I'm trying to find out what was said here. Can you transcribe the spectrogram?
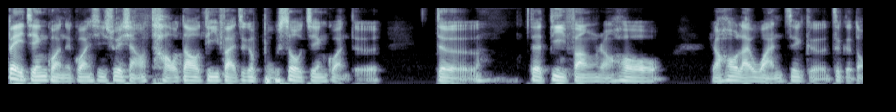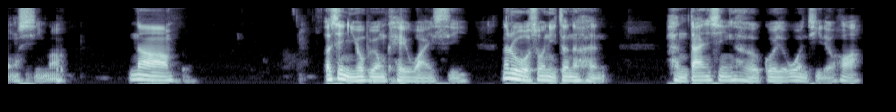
被监管的关系，所以想要逃到 DeFi 这个不受监管的的的地方，然后然后来玩这个这个东西吗？那而且你又不用 KYC，那如果说你真的很很担心合规的问题的话，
